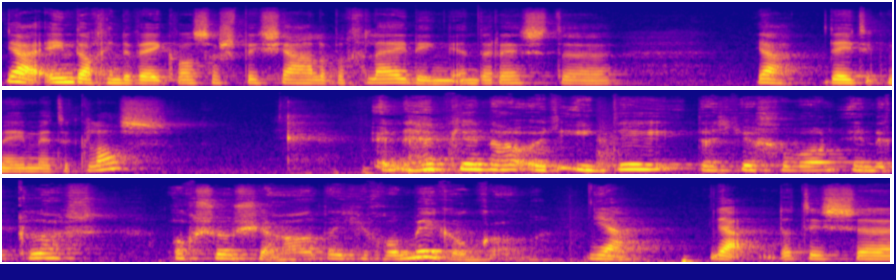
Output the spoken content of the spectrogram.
ja, één dag in de week was er speciale begeleiding. En de rest eh, ja, deed ik mee met de klas. En heb je nou het idee dat je gewoon in de klas, ook sociaal, dat je gewoon mee kan komen? Ja, ja dat is. eh,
